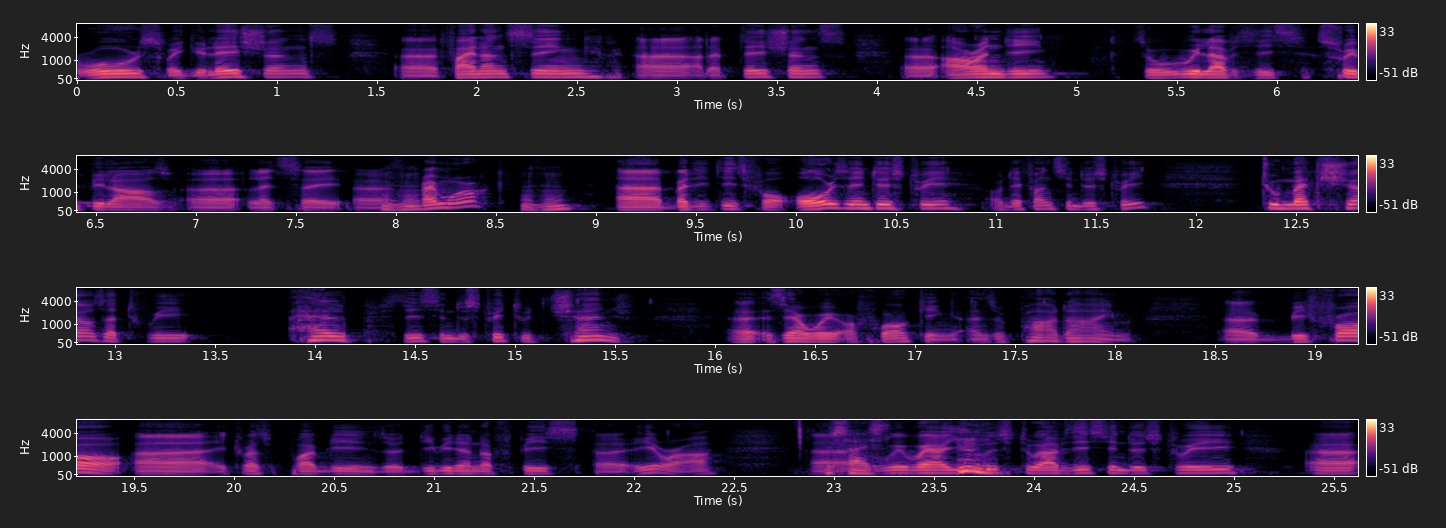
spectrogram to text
rules, regulations, uh, financing, uh, adaptations, uh, R&D. So we will have these three pillars, uh, let's say, uh, framework, uh, but it is for all the industry or defense industry to make sure that we help this industry to change uh, their way of working and the paradigm. Uh, before, uh, it was probably in the dividend of peace uh, era, uh, Precisely. we were used to have this industry uh,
